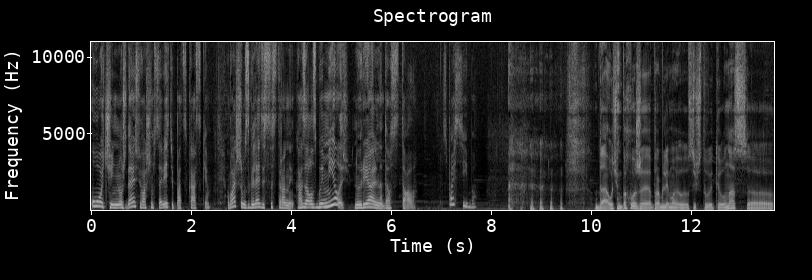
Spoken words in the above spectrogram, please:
Очень нуждаюсь в вашем совете подсказки, в вашем взгляде со стороны. Казалось бы, мелочь, но реально достала. Спасибо. Да, очень похожая проблема существует и у нас, э,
